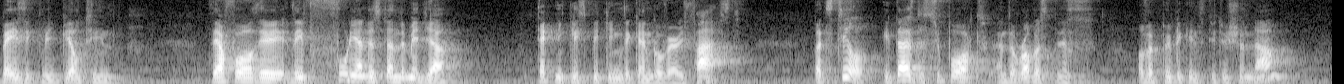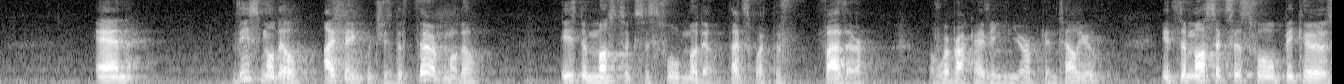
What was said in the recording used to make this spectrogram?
basically built in. Therefore, they, they fully understand the media. Technically speaking, they can go very fast. But still, it has the support and the robustness of a public institution now. And this model, I think, which is the third model, is the most successful model. That's what the father of web archiving in Europe can tell you. It's the most successful because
